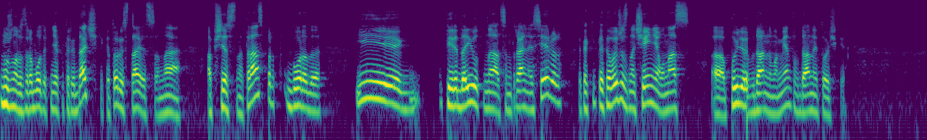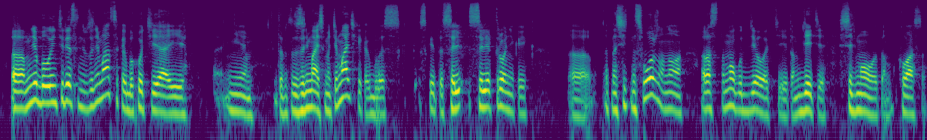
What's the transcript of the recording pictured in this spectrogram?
нужно разработать некоторые датчики, которые ставятся на общественный транспорт города и передают на центральный сервер, каковы же значения у нас а, пыли в данный момент в данной точке. Э, мне было интересно этим заниматься, как бы, хоть я и не занимаюсь математикой, как бы с, с, с электроникой э, относительно сложно, но раз это могут делать и там дети с седьмого там, класса,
